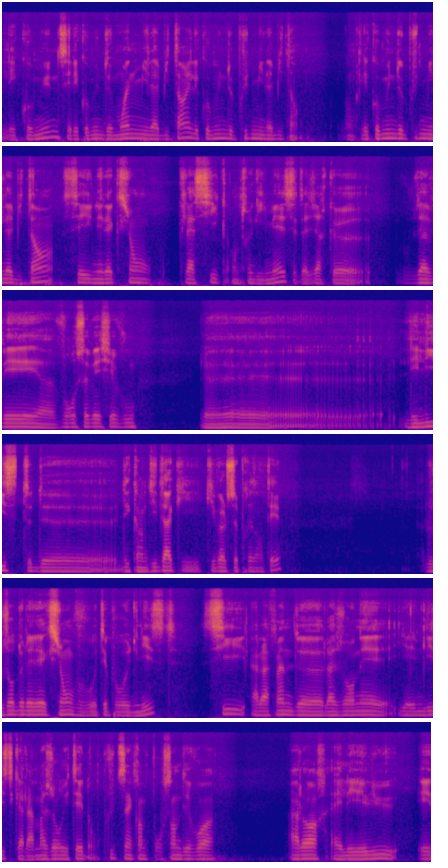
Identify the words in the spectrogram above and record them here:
les communes. C'est les communes de moins de 1000 habitants et les communes de plus de 1000 habitants. Donc les communes de plus de 1000 habitants, c'est une élection classique, entre guillemets. C'est-à-dire que vous, avez, euh, vous recevez chez vous le, les listes de, des candidats qui veulent se présenter. Le jour de l'élection, vous votez pour une liste si à la fin de la journée, il y a une liste qui a la majorité, donc plus de 50% des voix, alors elle est élue et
